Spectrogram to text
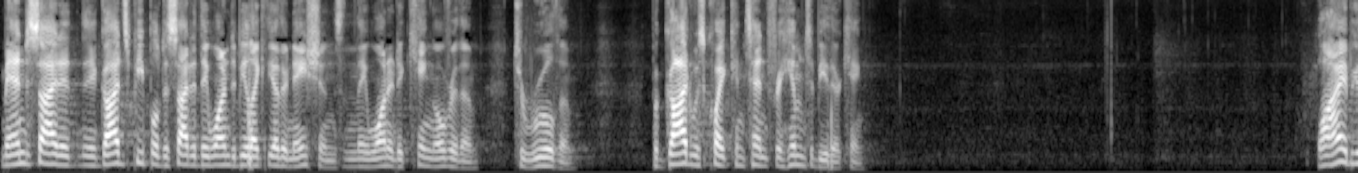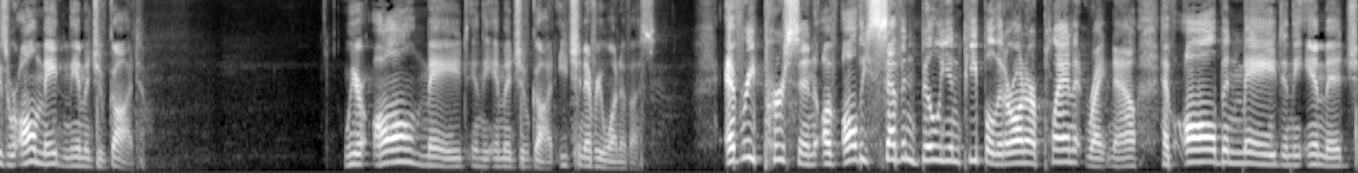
Man decided, God's people decided they wanted to be like the other nations and they wanted a king over them to rule them. But God was quite content for him to be their king. Why? Because we're all made in the image of God. We are all made in the image of God, each and every one of us. Every person of all these 7 billion people that are on our planet right now have all been made in the image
